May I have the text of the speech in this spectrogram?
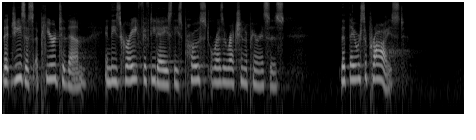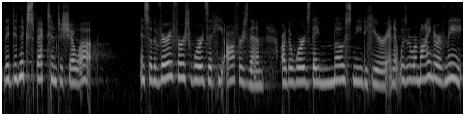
that Jesus appeared to them in these great 50 days, these post resurrection appearances, that they were surprised. They didn't expect him to show up. And so the very first words that he offers them are the words they most need to hear. And it was a reminder of me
